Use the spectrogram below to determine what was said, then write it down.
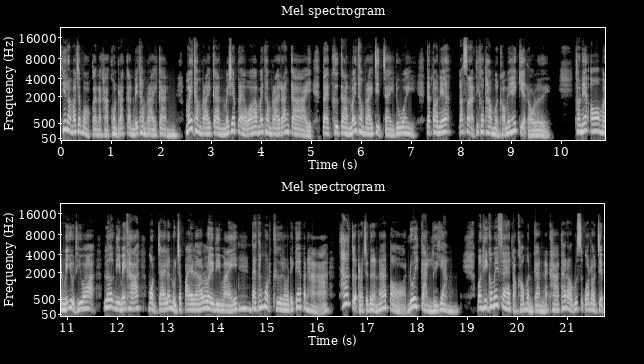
ที่เรามักจะบอกกันนะคะคนรักกันไม่ทำร้ายกัน ไม่ทำร้ายกัน ไม่ใช่แปลว่าไม่ทำร้ายร่างกาย แต่คือการไม่ทำร้ายจิตใจด้วย แต่ตอนนี้ลักษณะที่เขาทำเหมือนเขาไม่ให้เกียรติเราเลย คราวเนี้ยอ้อมันไม่อยู่ที่ว่าเลิกดีไหมคะ หมดใจแล้วหนูจะไปแล้วเลยดีไหมอืมแต่ทั้งหมดคือเราได้แก้ปัญหา ถ้าเกิดเราจะเดินหน้าต่อด้วยกันหรือยัง บางทีก็ไม่แฟร์ต่อเขาเหมือนกันนะคะ ถ้าเรารู้สึกว่าเราเจ็บ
